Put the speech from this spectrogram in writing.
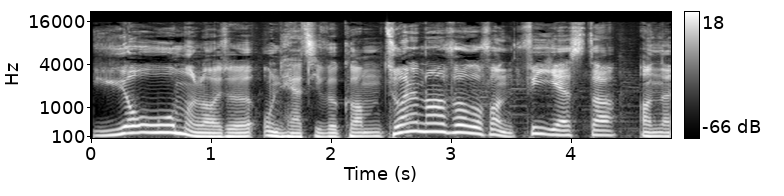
Yo, meine Leute und herzlich willkommen zu einer neuen Folge von Fiesta Online.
